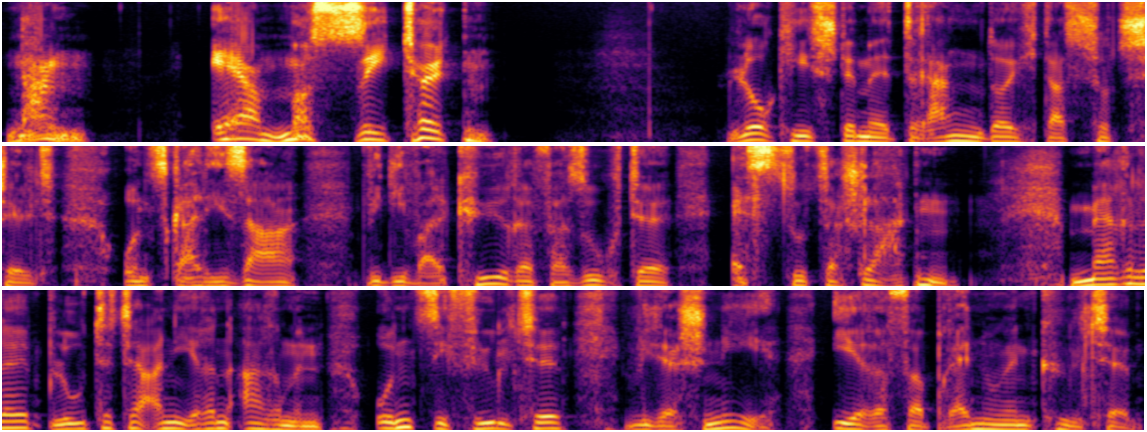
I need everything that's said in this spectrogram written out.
Nein, er muss sie töten! Lokis Stimme drang durch das Schutzschild, und Scully sah, wie die Walküre versuchte, es zu zerschlagen. Merle blutete an ihren Armen, und sie fühlte, wie der Schnee ihre Verbrennungen kühlte.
